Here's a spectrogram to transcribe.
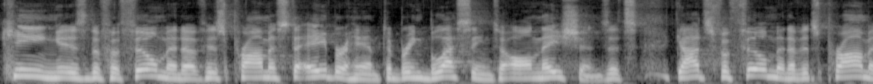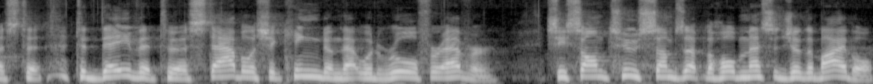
king is the fulfillment of his promise to Abraham to bring blessing to all nations. It's God's fulfillment of his promise to, to David to establish a kingdom that would rule forever. See, Psalm 2 sums up the whole message of the Bible.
